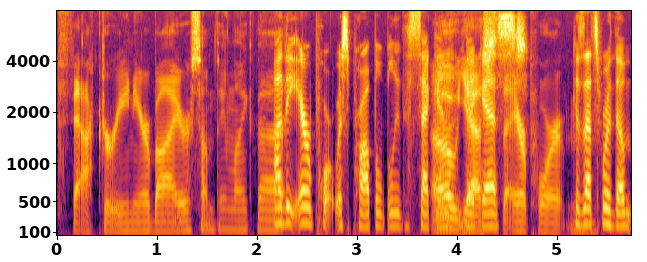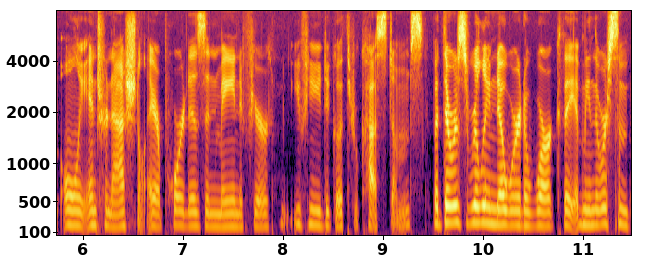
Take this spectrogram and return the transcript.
factory nearby or something like that. Uh, the airport was probably the second oh yes, biggest. the airport. because Mhm. that's where the only international airport is in Maine if you're if you need to go through customs. But there was really nowhere to work. They, I mean, there were some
